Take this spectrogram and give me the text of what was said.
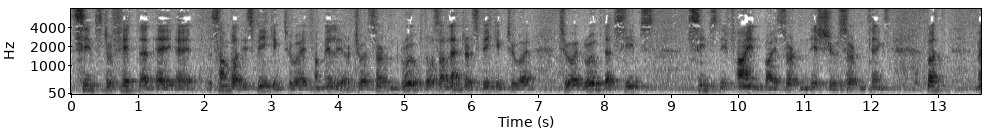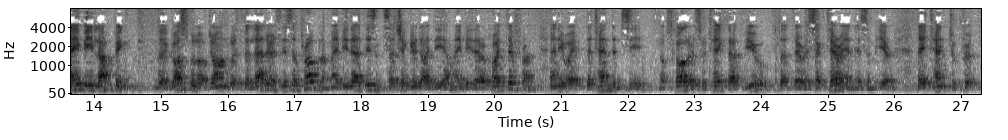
seems to fit a, a, a, somebody speaking to a familiar, to a certain group. Those are letters speaking to a to a group that seems seems defined by certain issues, certain things. But maybe lumping the Gospel of John with the letters is a problem. Maybe that isn't such a good idea. Maybe they're quite different. Anyway, the tendency of scholars who take that view that there is sectarianism here, they tend to put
